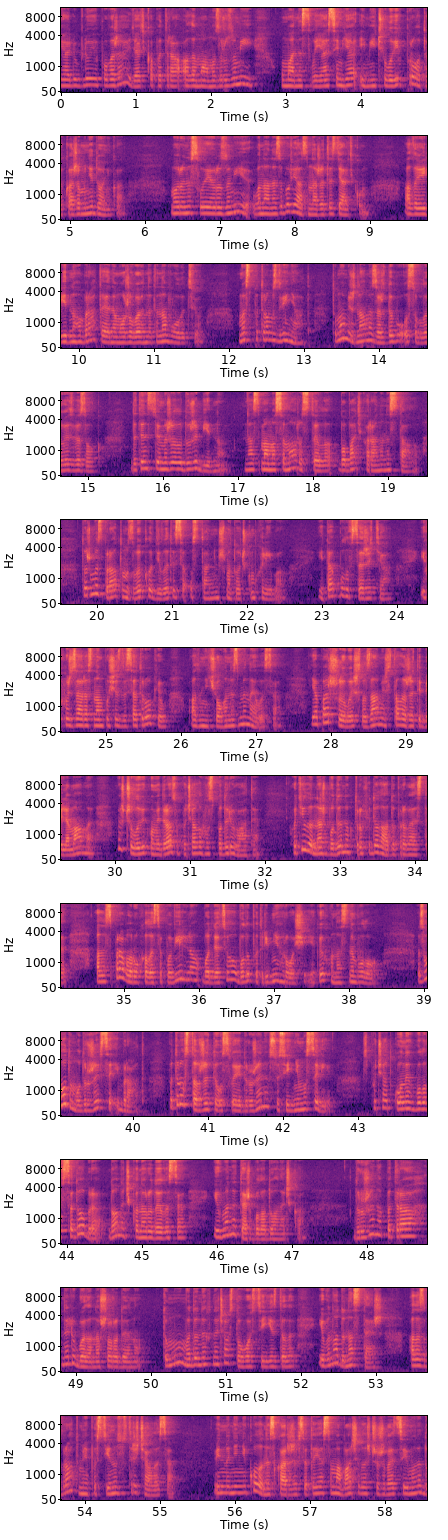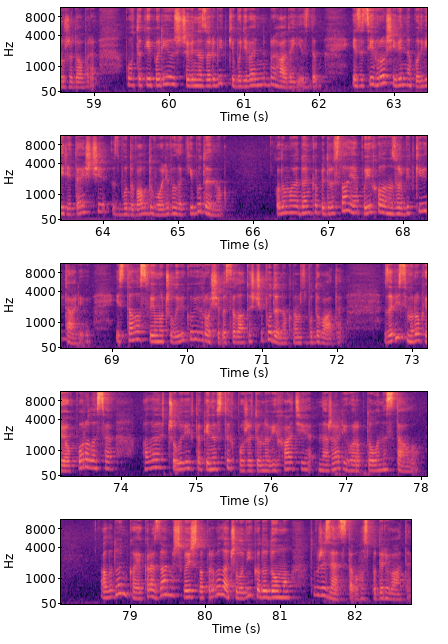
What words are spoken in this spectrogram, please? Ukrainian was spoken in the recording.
Я люблю і поважаю дядька Петра, але мамо, зрозумій, у мене своя сім'я і мій чоловік проти, каже мені донька. Марину своєю розумію, вона не зобов'язана жити з дядьком, але і рідного брата я не можу вигнати на вулицю. Ми з Петром здвійнят, тому між нами завжди був особливий зв'язок. В дитинстві ми жили дуже бідно. Нас мама сама ростила, бо батька рано не стало. Тож ми з братом звикли ділитися останнім шматочком хліба. І так було все життя. І хоч зараз нам по 60 років, але нічого не змінилося. Я першою вийшла заміж, стала жити біля мами. Ми з чоловіком відразу почали господарювати. Хотіли наш будинок трохи до ладу привести, але справа рухалася повільно, бо для цього були потрібні гроші, яких у нас не було. Згодом одружився і брат. Петро став жити у своїй дружини в сусідньому селі. Спочатку у них було все добре, донечка народилася, і в мене теж була донечка. Дружина Петра не любила нашу родину, тому ми до них не часто в гості їздили, і вона до нас теж. Але з братом я постійно зустрічалася. Він мені ніколи не скаржився, та я сама бачила, що живеться йому не дуже добре. Був такий період, що він на заробітки будівельні бригади їздив, і за ці гроші він на подвір'ї тещі збудував доволі великий будинок. Коли моя донька підросла, я поїхала на заробітки в Італію і стала своєму чоловікові гроші висилати, щоб будинок нам збудувати. За вісім років я впоралася, але чоловік так і не встиг пожити в новій хаті, на жаль, його раптово не стало. Але донька якраз заміж вийшла, привела чоловіка додому, то вже зять став господарювати.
